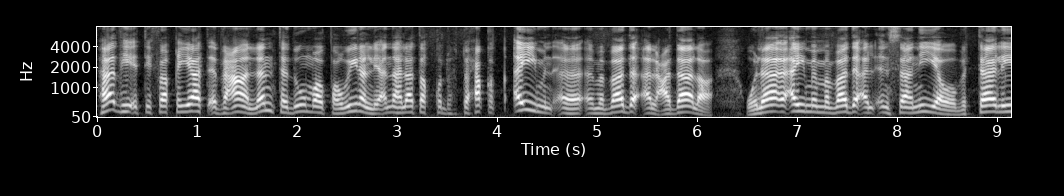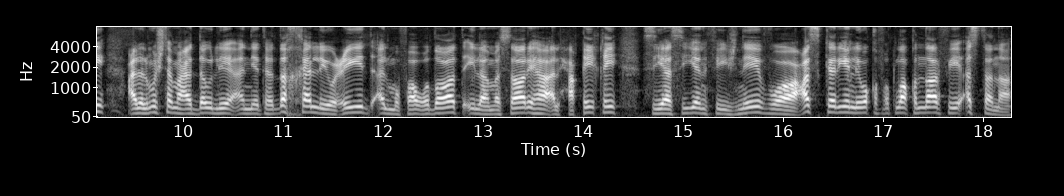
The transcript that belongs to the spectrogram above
هذه اتفاقيات إذعان لن تدوم طويلا لأنها لا تحقق أي من مبادئ العدالة ولا أي من مبادئ الإنسانية وبالتالي على المجتمع الدولي أن يتدخل ليعيد المفاوضات إلى مسارها الحقيقي سياسيا في جنيف وعسكريا لوقف إطلاق النار في أستنا.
